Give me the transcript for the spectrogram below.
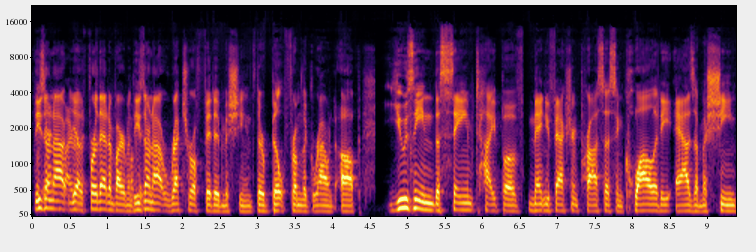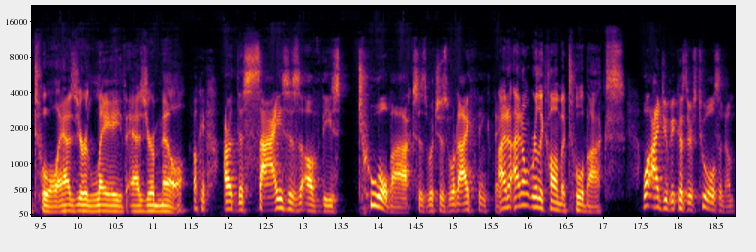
These are not, yeah, for that environment. These are not retrofitted machines. They're built from the ground up using the same type of manufacturing process and quality as a machine tool, as your lathe, as your mill. Okay, are the sizes of these toolboxes, which is what I think they I, I don't really call them a toolbox. Well, I do because there's tools in them.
